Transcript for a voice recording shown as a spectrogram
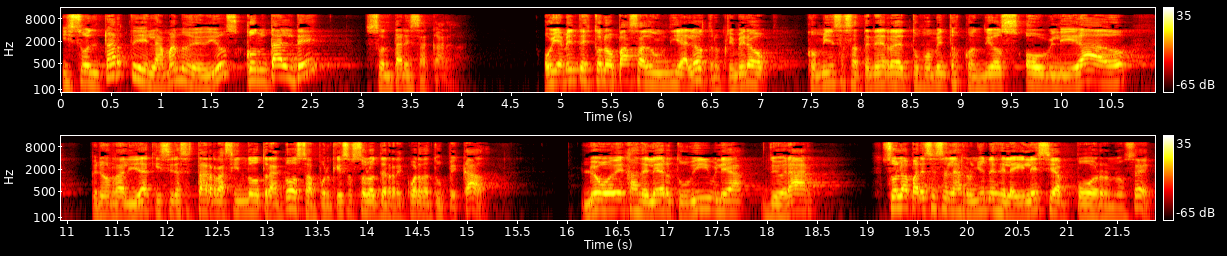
y soltarte de la mano de Dios con tal de soltar esa carga. Obviamente esto no pasa de un día al otro. Primero comienzas a tener tus momentos con Dios obligado pero en realidad quisieras estar haciendo otra cosa porque eso solo te recuerda tu pecado. Luego dejas de leer tu Biblia, de orar. Solo apareces en las reuniones de la iglesia por, no sé,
